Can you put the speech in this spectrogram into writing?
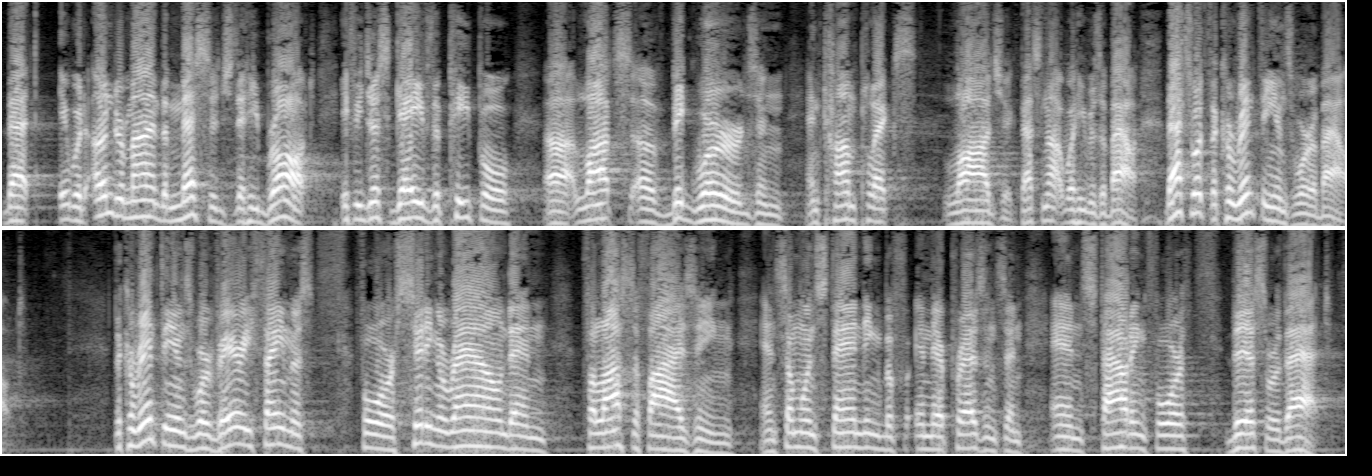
that it would undermine the message that he brought if he just gave the people uh, lots of big words and, and complex logic. That's not what he was about. That's what the Corinthians were about. The Corinthians were very famous for sitting around and philosophizing and someone standing in their presence and, and spouting forth this or that.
